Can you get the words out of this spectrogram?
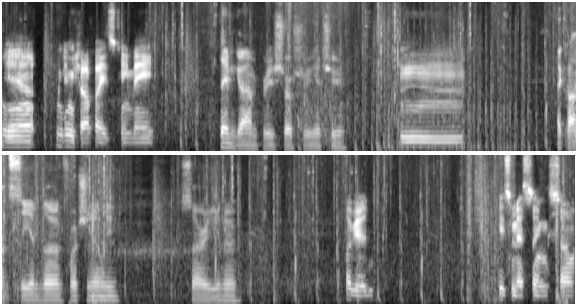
Yeah, I'm getting shot by his teammate. Same guy, I'm pretty sure, shooting at you. Hmm. I can't see him though, unfortunately. Sorry, you know. Oh, good. He's missing, so.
